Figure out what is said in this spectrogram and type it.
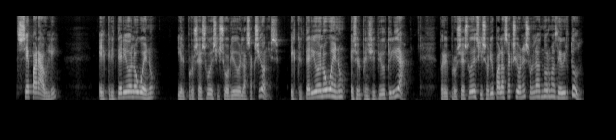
separable el criterio de lo bueno y el proceso decisorio de las acciones. El criterio de lo bueno es el principio de utilidad, pero el proceso decisorio para las acciones son las normas de virtud.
